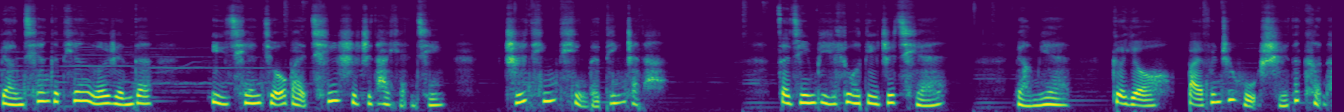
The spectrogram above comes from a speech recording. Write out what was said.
两千个天鹅人的一千九百七十只大眼睛。直挺挺的盯着他，在金币落地之前，两面各有百分之五十的可能，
